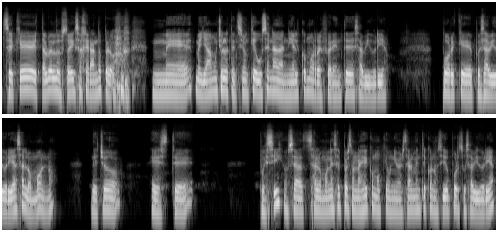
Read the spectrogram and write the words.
sé que tal vez lo estoy exagerando, pero me, me llama mucho la atención que usen a Daniel como referente de sabiduría. Porque, pues, sabiduría Salomón, ¿no? De hecho, este, pues sí, o sea, Salomón es el personaje como que universalmente conocido por su sabiduría.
